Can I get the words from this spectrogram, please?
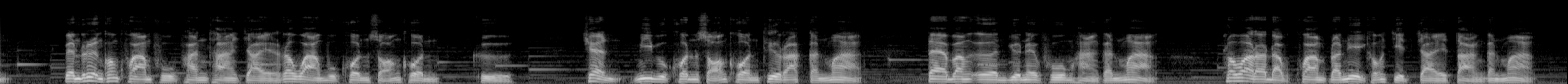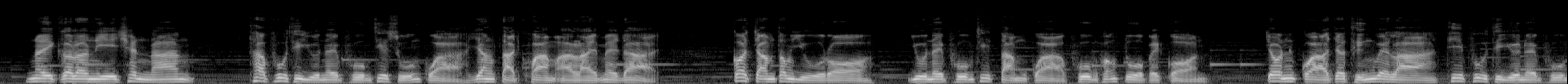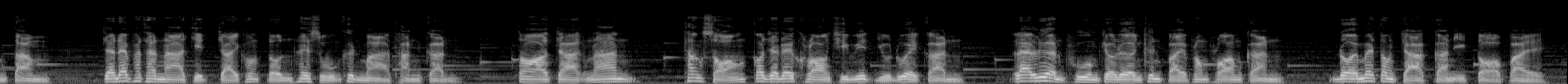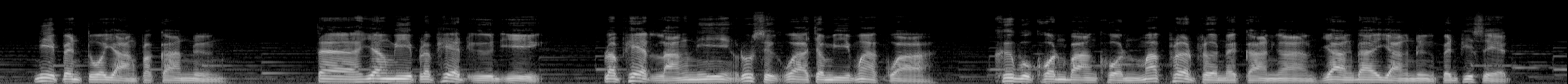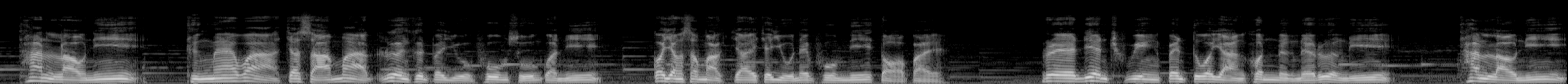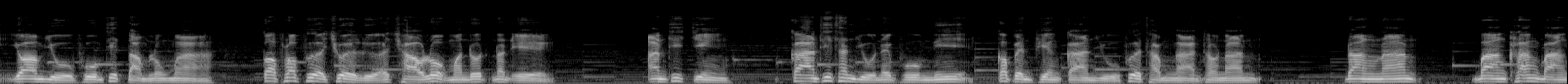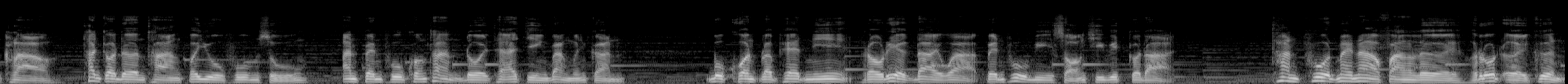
เป็นเรื่องของความผูกพันทางใจระหว่างบุคคลสองคน คือ เช่น มีบุคคลสองคนที่รักกันมาก แต่บังเอิญอยู่ในภูมิห่างกันมาก เพราะว่าระดับความประณีตของจิตใจต่างกันมาก ในกรณีเช่นนั้น ถ้าผู้ที่อยู่ในภูมิที่สูงกว่ายังตัดความอาลัยไม่ได้ ก็จำต้องอยู่รอ อยู่ในภูมิที่ต่ำกว่าภูมิของตัวไปก่อน จนกว่าจะถึงเวลาที่ผู้ที่อยู่ในภูมิต่ำ จะได้พัฒนาจิตใจของตนให้สูงขึ้นมาทันกัน ต่อจากนั้น ทั้งสองก็จะได้ครองชีวิตอยู่ด้วยกัน และเลื่อนภูมิเจริญขึ้นไปพร้อมๆกัน โดยไม่ต้องจากกันอีกต่อไป นี่เป็นตัวอย่างประการหนึ่ง แต่ยังมีประเภทอื่นอีก ประเภทหลังนี้รู้สึกว่าจะมีมากกว่า คือบุคคลบางคนมักเพลิดเพลินในการงานอย่างใดอย่างหนึ่งเป็นพิเศษ ท่านเหล่านี้ถึงแม้ว่าจะสามารถเลื่อนขึ้นไปอยู่ภูมิสูงกว่านี้ ก็ยังสมัครใจจะอยู่ในภูมินี้ต่อไป เรเดียนทวิงเป็นตัวอย่างคนหนึ่งในเรื่องนี้ ท่านเหล่านี้ยอมอยู่ภูมิที่ต่ำลงมา ก็เพราะเพื่อช่วยเหลือชาวโลกมนุษย์นั่นเอง อันที่จริง การที่ท่านอยู่ในภูมินี้ก็เป็นเพียงการอยู่เพื่อทำงานเท่านั้น ดังนั้น บางครั้งบางคราว ท่านก็เดินทางไปอยู่ภูมิสูง อันเป็นภูมิของท่านโดยแท้จริงบ้างเหมือนกัน บุคคลประเภทนี้เราเรียกได้ว่าเป็นผู้มีสองชีวิตก็ได้ ท่านพูดไม่น่าฟังเลยรูดเอ่ยขึ้น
